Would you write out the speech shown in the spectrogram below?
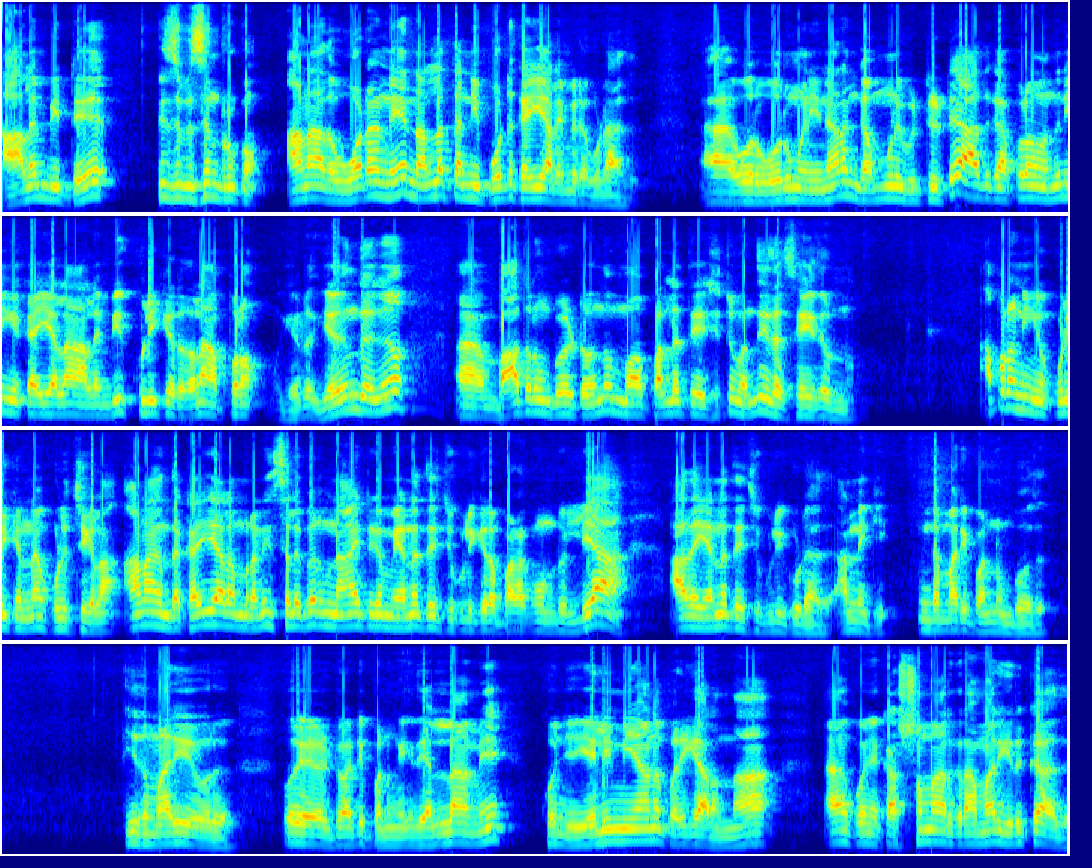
அலம்பிட்டு பிசு பிசுன்னு இருக்கும். ஆனால் அதை உடனே நல்ல தண்ணி போட்டு கையை அலம்பிடக்கூடாது. ஒரு ஒரு மணி நேரம் கம்முன்னு விட்டுட்டு அதுக்கப்புறம் வந்து நீங்கள் கையெல்லாம் அலம்பி குளிக்கிறதெல்லாம் அப்புறம் எழுந்ததும் பாத்ரூம் போயிட்டு வந்து மொ- பல்ல தேய்ச்சிட்டு வந்து இதை செய்துடணும். அப்புறம் நீங்கள் குளிக்கணும்னா குளிச்சிக்கலாம். ஆனால் இந்த கையாளம்புறணி சில பேருக்கு ஞாயிற்றுக்கிழமை எண்ணெய் தேய்ச்சி குளிக்கிற பழக்கம் உண்டு இல்லையா? அதை எண்ணெய் தேய்ச்சி குளிக்கக்கூடாது அன்னைக்கு. இந்த மாதிரி பண்ணும்போது. இது மாதிரி ஒரு ஒரு எட்டு வாட்டி பண்ணுங்கள் இது எல்லாமே கொஞ்சம் எளிமையான பரிகாரம் தான். கொஞ்சம் கஷ்டமாக இருக்கிற மாதிரி இருக்காது.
